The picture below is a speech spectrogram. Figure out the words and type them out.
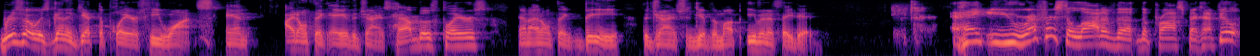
Rizzo is going to get the players he wants. And I don't think A, the Giants have those players. And I don't think B, the Giants should give them up, even if they did. Hank, you referenced a lot of the the prospects. I feel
